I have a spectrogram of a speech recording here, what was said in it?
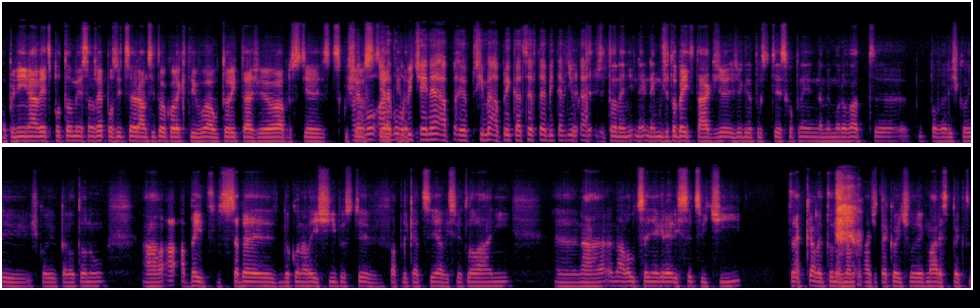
Úplně jiná věc potom je samozřejmě pozice v rámci toho kolektivu, autorita, že jo, a prostě zkušenosti. A nebo, a nebo obyčejné ap- přímé aplikace v té bitevní ukázce. Že, že to není, ne, nemůže to být tak, že, že kdo prostě je schopný namemorovat uh, povely školy, školy pelotonu a, a, a být sebe dokonalejší prostě v aplikaci a vysvětlování, Eh, na, na louce někde, když se cvičí, tak ale to neznamená, že takový člověk má respekt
